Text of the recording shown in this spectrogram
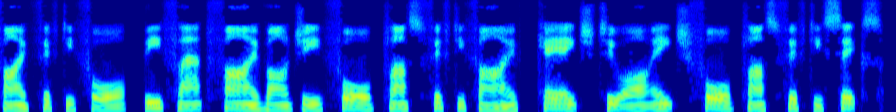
3H554, B flat 5 RG4 plus 55, KH2RH4 plus 56,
